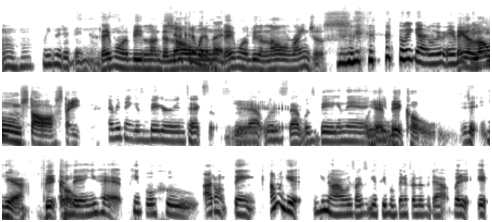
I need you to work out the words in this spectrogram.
Mm-hmm. we would have been. They want to be lo- the Shoulda, lone. They want to be the Lone Rangers. we got we were they the Lone Star State. Everything is bigger in Texas. So that was that was big, and then We you had know- Big Cold. yeah, Big and then you had people who I don't think I'm gonna get. You know, I always like to give people benefit of the doubt, but it, it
